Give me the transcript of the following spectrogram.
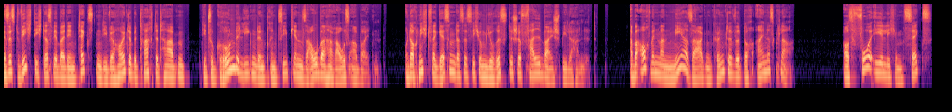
Es ist wichtig, dass wir bei den Texten, die wir heute betrachtet haben, die zugrunde liegenden Prinzipien sauber herausarbeiten und auch nicht vergessen, dass es sich um juristische Fallbeispiele handelt. Aber auch wenn man mehr sagen könnte, wird doch eines klar. Aus vorehelichem Sex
